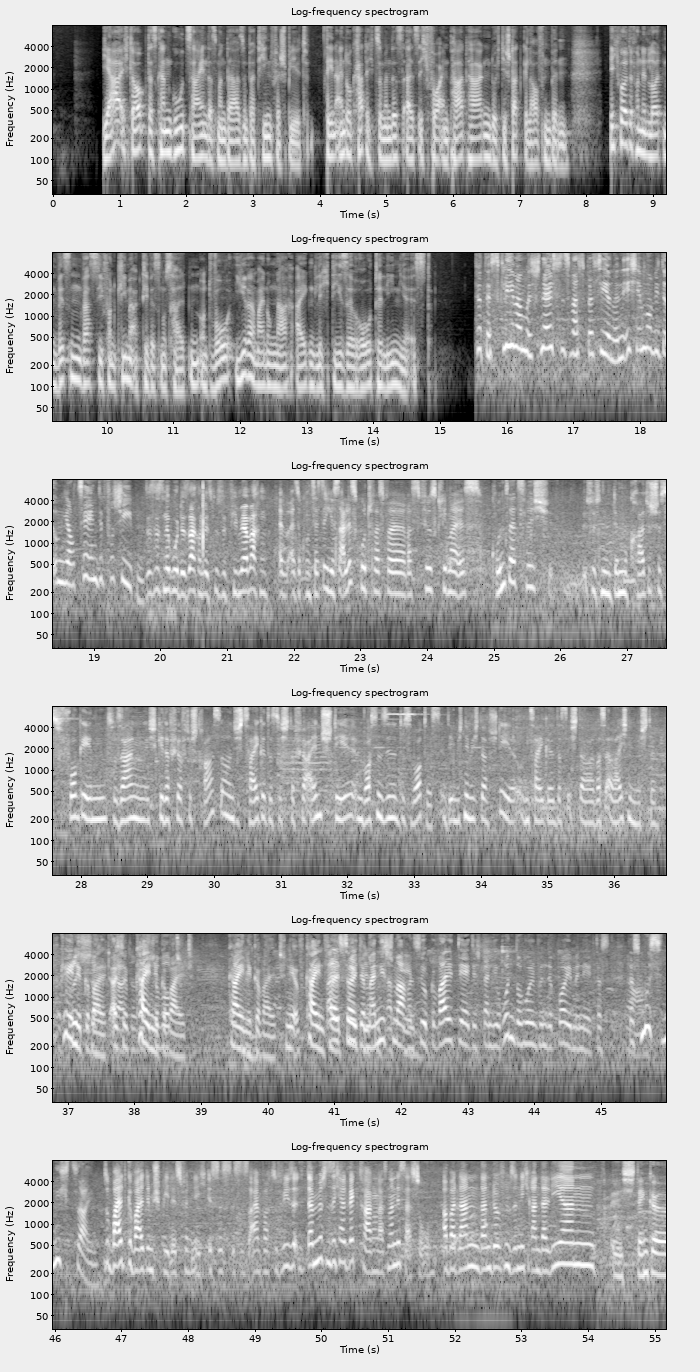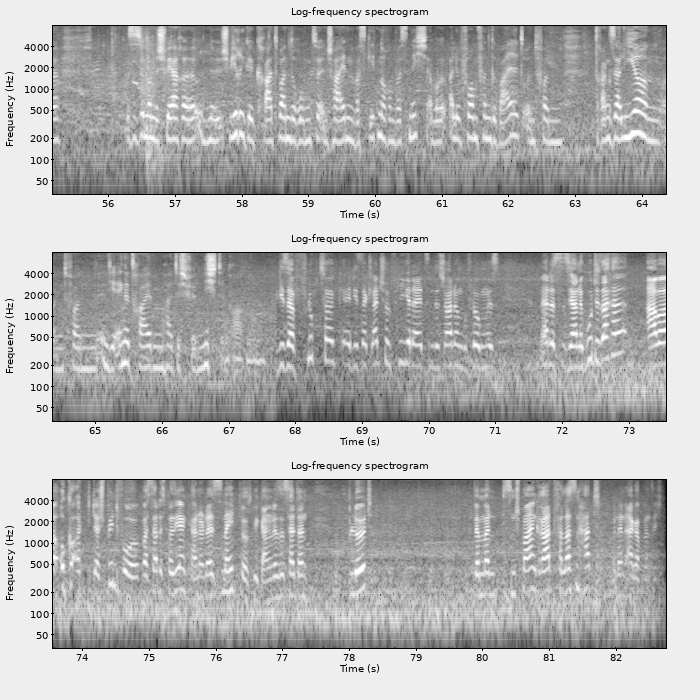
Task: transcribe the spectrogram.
Ja, ich glaube, das kann gut sein, dass man da Sympathien verspielt. Den Eindruck hatte ich zumindest, als ich vor ein paar Tagen durch die Stadt gelaufen bin. Ich wollte von den Leuten wissen, was sie von Klimaaktivismus halten und wo ihrer Meinung nach eigentlich diese rote Linie ist. Für das Klima muss schnellstens was passieren und nicht immer wieder um Jahrzehnte verschieben. Das ist eine gute Sache und jetzt müssen wir viel mehr machen. Also grundsätzlich ist alles gut, was, was fürs Klima ist. Grundsätzlich ist es ein demokratisches Vorgehen zu sagen, ich gehe dafür auf die Straße und ich zeige, dass ich dafür einstehe, im wahrsten Sinne des Wortes, indem ich nämlich da stehe und zeige, dass ich da was erreichen möchte. Keine Gewalt, also keine Gewalt. Keine Gewalt. Nee, auf keinen Fall. Das sollte man nicht machen. So gewalttätig dann die runterholen von den Bäumen. Nee, das, das muss nicht sein. Sobald Gewalt im Spiel ist, finde ich, ist es, ist es einfach zu viel. Dann müssen sie sich halt wegtragen lassen, dann ist das so. Aber dann, dann dürfen sie nicht randalieren. Ich denke, es ist immer eine schwere und eine schwierige Gratwanderung zu entscheiden, was geht noch und was nicht. Aber alle Formen von Gewalt und von Drangsalieren und von in die Enge treiben halte ich für nicht in Ordnung. Dieser Flugzeug, äh, dieser Gleitschirmflieger, der jetzt in das Stadion geflogen ist, Na, das ist ja eine gute Sache, aber oh Gott, der spinnt vor, was da alles passieren kann. Und da ist es nach hinten losgegangen. Das ist halt dann blöd, wenn man diesen schmalen Grat verlassen hat und dann ärgert man sich.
